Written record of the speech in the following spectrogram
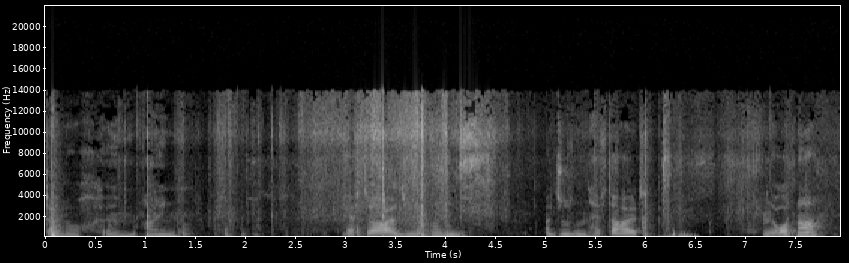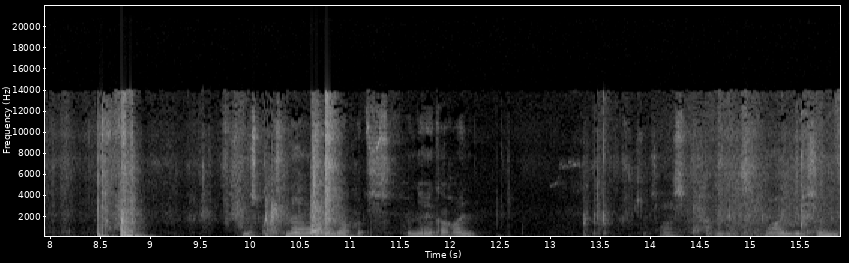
dann noch ähm, ein Hefter, also ein, also so ein Hefter halt, ein Ordner. Ich muss kurz mal ja, kurz in den Enker rein. Ich jetzt mal einwechseln.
